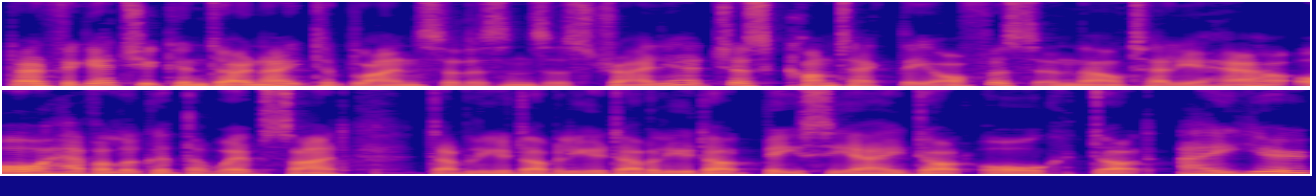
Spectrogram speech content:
Don't forget you can donate to Blind Citizens Australia. Just contact the office and they'll tell you how, or have a look at the website www.bca.org.au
